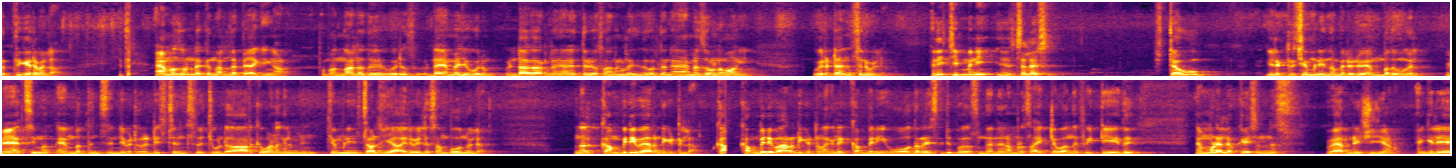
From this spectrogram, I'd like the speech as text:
തൃപ്തികരമല്ല. ആമസോണിന്റെയൊക്കെ നല്ല പാക്കിംഗ് ആണ്. അപ്പം വന്നാലത് ഒരു ഡാമേജ് പോലും ഉണ്ടാകാറില്ല. ഞാൻ എത്രയോ സാധനങ്ങൾ ഇതുപോലെ തന്നെ ആമസോണിൽ വാങ്ങി. ഒരു ടെൻഷനുമില്ല ഇനി ചിമ്മിനി ഇൻസ്റ്റലേഷൻ സ്റ്റൗവും ഇലക്ട്രിക് ചിമ്മിണിയും തമ്മിലൊരു എൺപത് മുതൽ മാക്സിമം എൺപത്തഞ്ച് സെന്റിമീറ്റർ ഡിസ്റ്റൻസ് വെച്ചുകൊണ്ട് ആർക്ക് വേണമെങ്കിലും ചിമ്മിണി ഇൻസ്റ്റാൾ ചെയ്യാം. അതിൽ വലിയ സംഭവമൊന്നുമില്ല. എന്നാൽ കമ്പനി വാറണ്ടി കിട്ടില്ല. കമ്പനി വാറണ്ടി കിട്ടണമെങ്കിൽ കമ്പനി ഓതറൈസ്ഡ് പേഴ്സൺ തന്നെ നമ്മുടെ സൈറ്റിൽ വന്ന് ഫിറ്റ് ചെയ്ത് നമ്മുടെ ലൊക്കേഷനിൽ വാറണ്ടി ഇഷ്യൂ ചെയ്യണം. എങ്കിലേ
